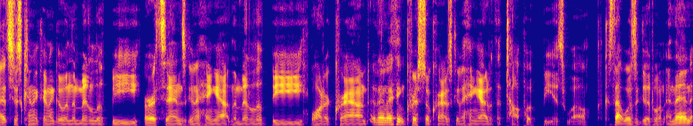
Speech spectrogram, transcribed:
It's just kind of going to go in the middle of B. Earth's End's going to hang out in the middle of B. Water Crown. And then I think Crystal Crown is going to hang out at the top of B as well. Because that was a good one. And then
